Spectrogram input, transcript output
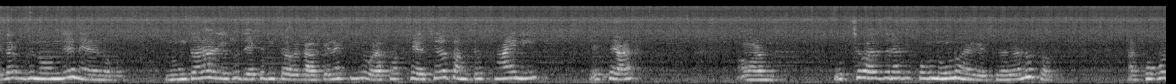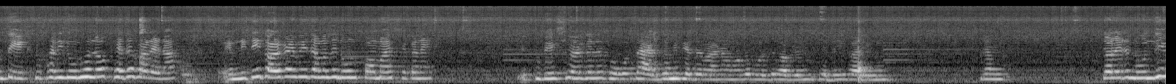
এটা একটু নুন দিয়ে নেড়ে নেব। নুনটা না একটু দেখে দিতে হবে, কালকে না কি ওরা সব খেয়েছিল, তো আমি তো খাইনি। এসে আর আমার উচ্ছে ভাজাতে নাকি খুব নুন হয়ে গেছিল, জানো তো? আর খোকন তো একটুখানি নুন হলেও খেতে পারে না। এমনিতেই তরকারি বেঁধে আমাদের নুন কম কমায় সেখানে একটু বেশি হয়ে গেলে খোকন তো একদমই খেতে পারে না। আমাকে বলতে পারবে আমি খেতেই পারিনি। চলো এটা নুন দিয়ে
